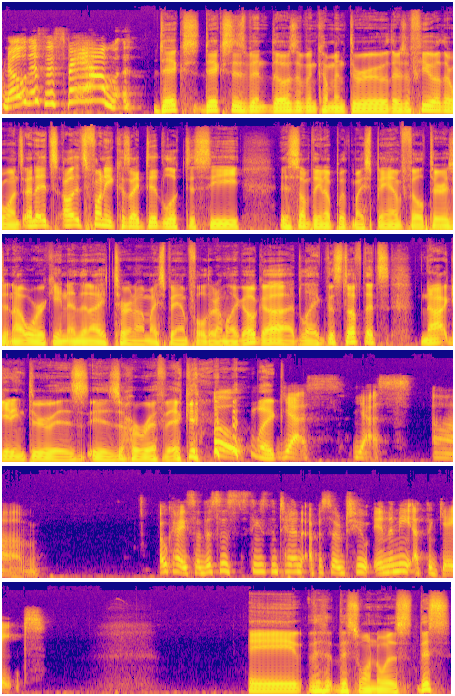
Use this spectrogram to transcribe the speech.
no, this is spam. Dick's Dick's has been those have been coming through. There's a few other ones, and it's uh, it's funny because I did look to see is something up with my spam filter. Is it not working? And then I turn on my spam folder. I'm like, oh god, like the stuff that's not getting through is is horrific. Oh, like yes, yes. Um, okay, so this is season ten, episode two, "Enemy at the Gate." a this, this one was this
